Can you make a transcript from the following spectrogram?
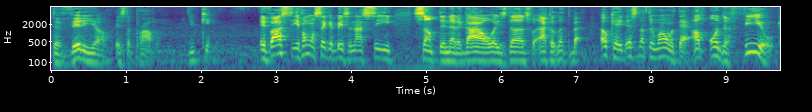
The video is the problem. You can't. If I see if I'm on second base and I see something that a guy always does, for I could let the back. Okay, there's nothing wrong with that. I'm on the field.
